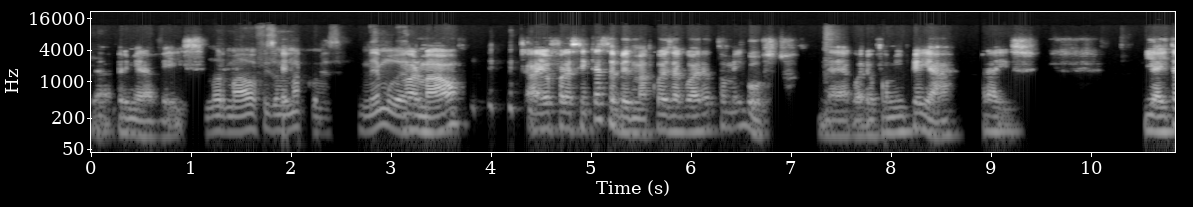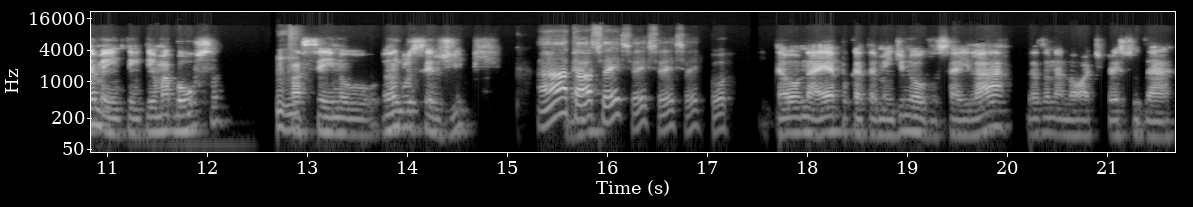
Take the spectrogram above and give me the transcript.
da primeira vez. Normal, fiz a mesma coisa. Mesmo ano. Normal. Aí eu falei assim, quer saber de uma coisa? Agora eu tomei gosto. Né? Agora eu vou me empenhar para isso. E aí também, tentei uma bolsa, uhum. passei no Anglo Sergipe. Ah, tá, né? sei, sei, sei, sei. Pô. Então, na época também, de novo, saí lá da Zona Norte para estudar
